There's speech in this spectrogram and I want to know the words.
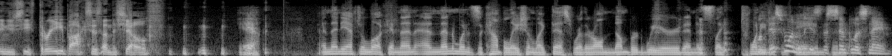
and you see three boxes on the shelf. yeah. Yeah. And then you have to look, and then and then when it's a compilation like this, where they're all numbered weird, and it's like twenty. Well, this one is the and- simplest name.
